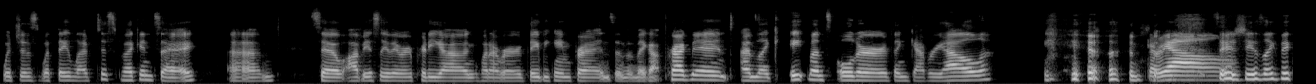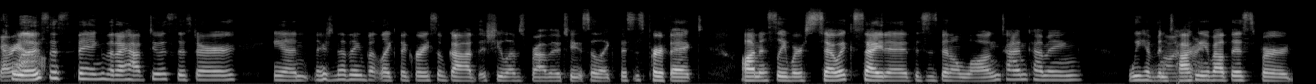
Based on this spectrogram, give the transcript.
which is what they love to fucking say. Um, so obviously they were pretty young, whatever. They became friends and then they got pregnant. I'm like eight months older than Gabrielle. Gabrielle. So she's like the Gabrielle. closest thing that I have to a sister. And there's nothing but like the grace of God that she loves Bravo too. So like this is perfect. Honestly, we're so excited. This has been a long time coming. We have been Long talking time. about this for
